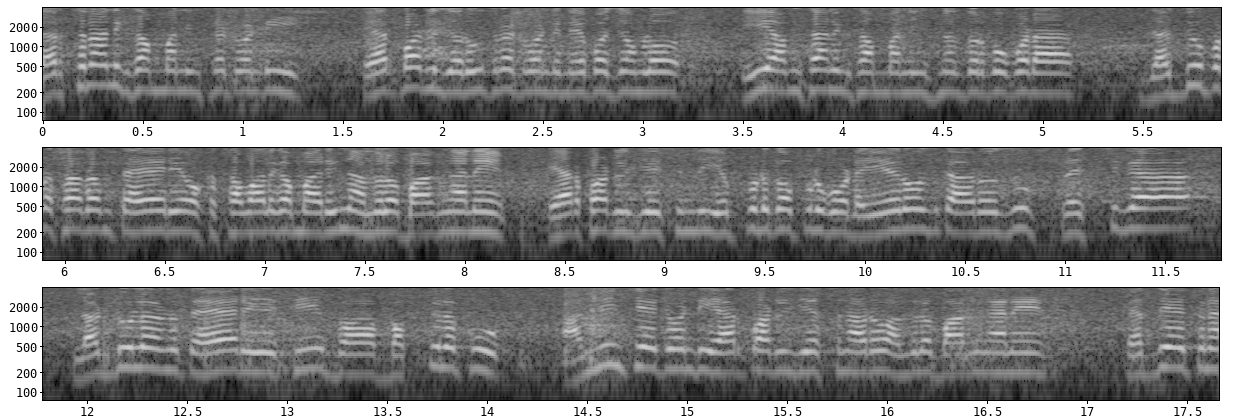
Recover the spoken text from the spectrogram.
దర్శనానికి సంబంధించినటువంటి ఏర్పాట్లు జరుగుతున్నటువంటి నేపథ్యంలో ఈ అంశానికి సంబంధించినంత వరకు కూడా లడ్డూ ప్రసాదం తయారీ ఒక సవాల్గా మారింది. అందులో భాగంగానే ఏర్పాట్లు చేసింది ఎప్పటికప్పుడు కూడా. ఏ రోజుకి ఆ రోజు ఫ్రెష్గా లడ్డూలను తయారు చేసి భక్తులకు అందించేటువంటి ఏర్పాట్లు చేస్తున్నారు. అందులో భాగంగానే పెద్ద ఎత్తున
